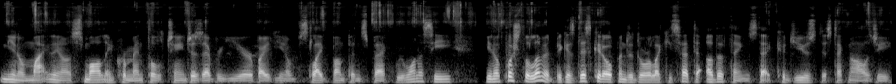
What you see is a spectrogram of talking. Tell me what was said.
you know my, you know small incremental changes every year by you know slight bump in spec. We want to see you know push the limit because this could open the door, like you said, to other things that could use this technology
